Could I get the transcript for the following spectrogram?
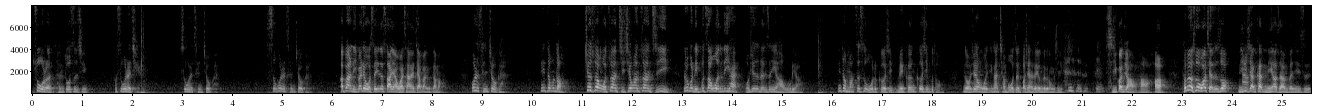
做了很多事情，不是为了钱，是为了成就感，是为了成就感。啊，不然礼拜六我声音都沙哑，我还常来加班干嘛？为了成就感，你懂不懂？就算我赚几千万、赚几亿，如果你不知道我很厉害，我觉得人生也好无聊，你懂吗？这是我的个性，每个人个性不同。你懂？就像我，你看强迫症到现在还在用这个东西，习惯就好了。好了，好了。同没有说我要讲的是说，你去想想看，你要怎样分析师？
